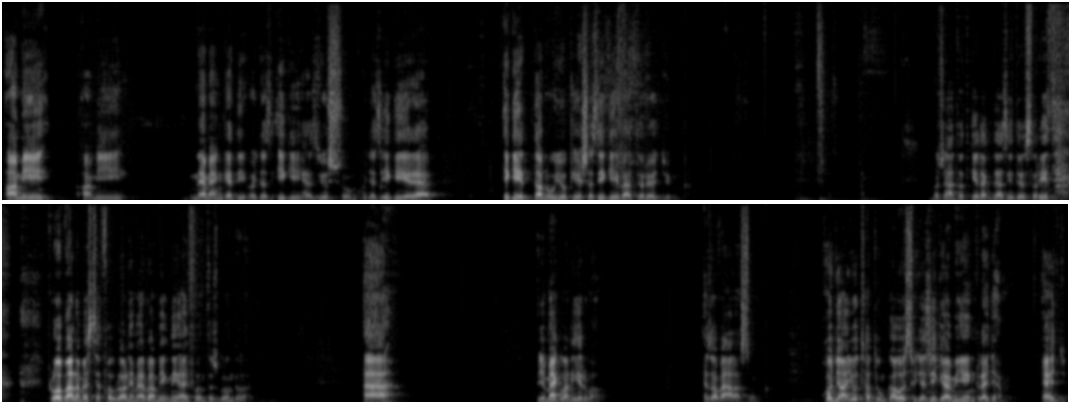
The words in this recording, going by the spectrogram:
ami, ami nem engedi, hogy az igéhez jussunk, hogy az igére, igét tanuljuk, és az igével törődjünk. Bocsánatot kérek, de az időszorít. Próbálom összefoglalni, mert van még néhány fontos gondolat. Á, ugye megvan írva, ez a válaszunk. Hogyan juthatunk ahhoz, hogy az ige miénk legyen? Egy,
